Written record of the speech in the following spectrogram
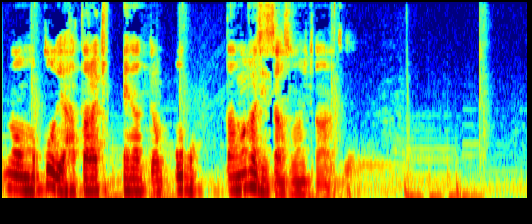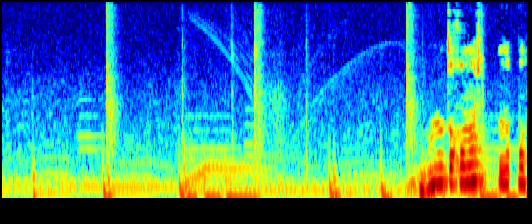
の元で働きたいなって思ったのが実はその人なんですよ。本当この人の持っ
